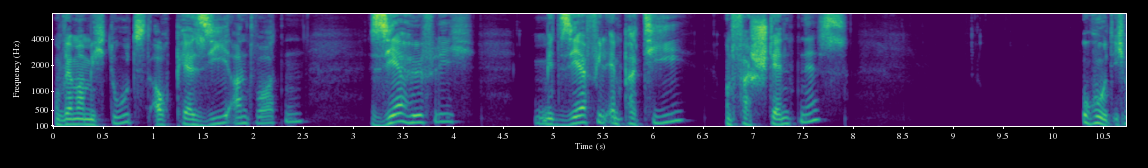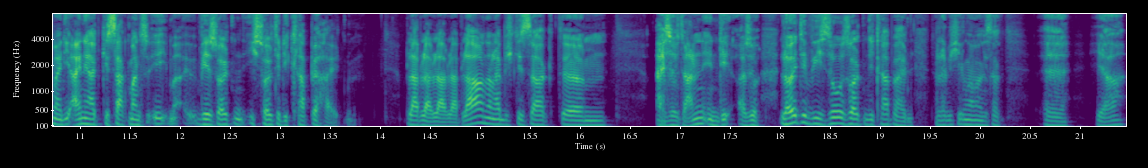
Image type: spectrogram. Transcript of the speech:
und wenn man mich duzt, auch per Sie antworten, sehr höflich, mit sehr viel Empathie und Verständnis. Oh gut, ich meine, die eine hat gesagt, man, wir sollten, ich sollte die Klappe halten. Bla bla bla bla bla. Und dann habe ich gesagt, ähm, also dann in die, also Leute, wieso sollten die Klappe halten? Dann habe ich irgendwann mal gesagt, äh, ja,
